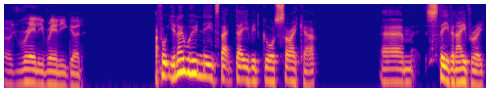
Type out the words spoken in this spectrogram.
it was really, really good. I thought, you know who needs that David Gorcyca? Um, Steven Avery.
